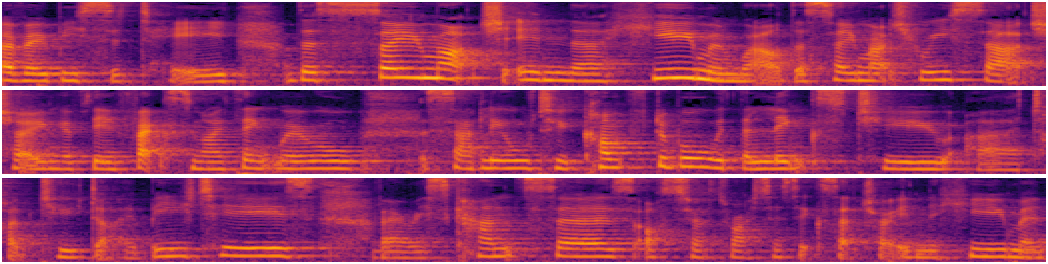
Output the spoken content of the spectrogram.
of obesity. There's so much in the human world, there's so much research showing of the effects, and I think we're all sadly all too comfortable with the links to uh, type 2 diabetes, various cancers, osteoarthritis, etc., in the human.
